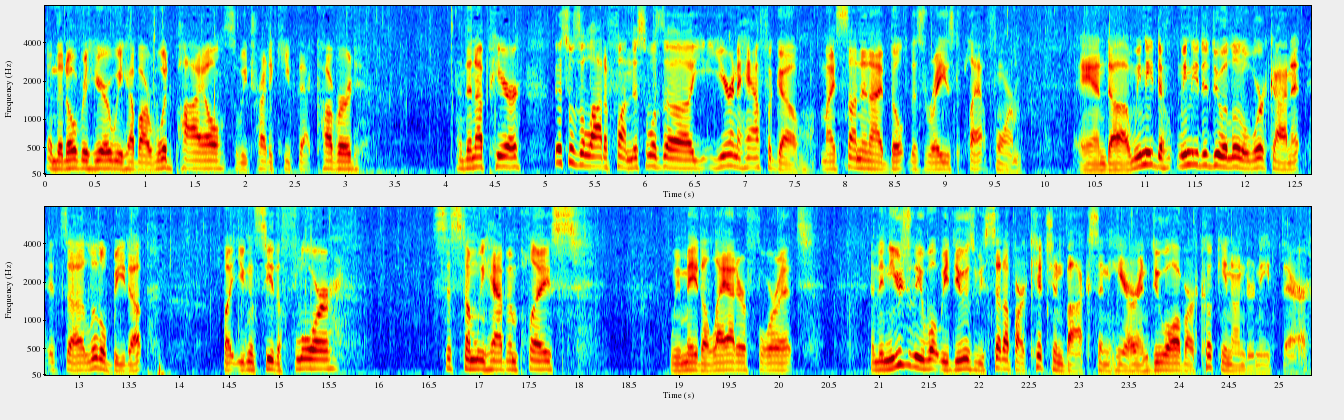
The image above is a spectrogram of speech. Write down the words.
And then over here we have our wood pile, so we try to keep that covered. And then up here, this was a lot of fun. This was a year and a half ago. My son and I built this raised platform and uh, we need to we need to do a little work on it. It's a little beat up but you can see the floor system we have in place. We made a ladder for it. And then usually what we do is we set up our kitchen box in here and do all of our cooking underneath there.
